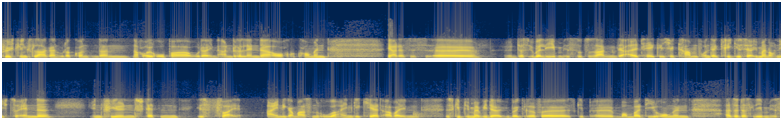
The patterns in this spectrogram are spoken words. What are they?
Flüchtlingslagern oder konnten dann nach Europa oder in andere Länder auch kommen. Ja, das ist äh, das Überleben ist sozusagen der alltägliche Kampf und der Krieg ist ja immer noch nicht zu Ende. In vielen Städten ist zwar einigermaßen Ruhe eingekehrt, aber in, es gibt immer wieder Übergriffe, es gibt äh, Bombardierungen. Also das Leben ist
